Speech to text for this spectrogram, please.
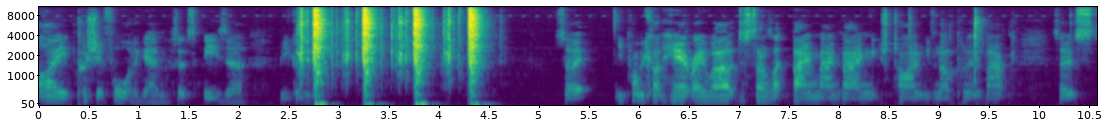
I push it forward again, so it's easier. But you can. So it, you probably can't hear it very well. It just sounds like bang, bang, bang each time, even though I'm pulling it back. So it's.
